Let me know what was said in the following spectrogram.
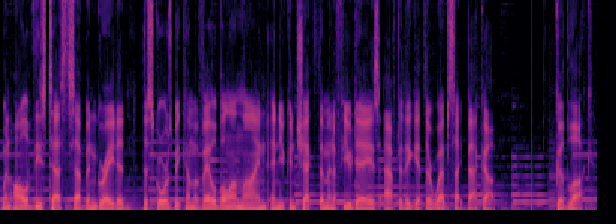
when all of these tests have been graded, the scores become available online and you can check them in a few days after they get their website back up. Good luck.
